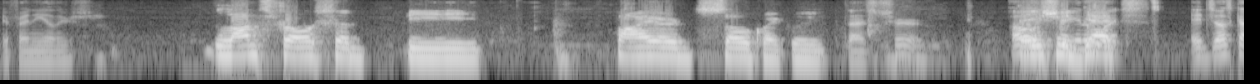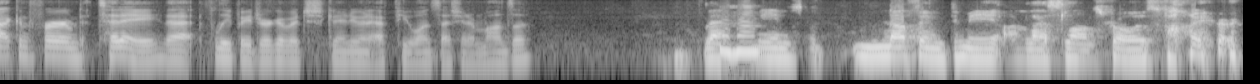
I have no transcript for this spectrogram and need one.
if any others? Lance Stroll should be fired so quickly. That's true. They Oh, should get- which, it just got confirmed today that Felipe Drugovich is going to do an FP1 session in Monza. That Mhm. means nothing to me unless Lance Stroll is fired.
